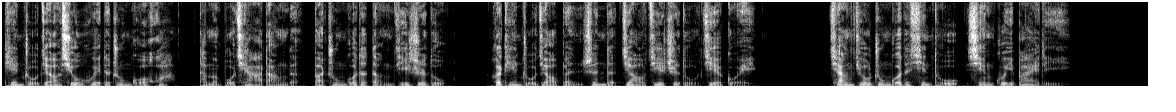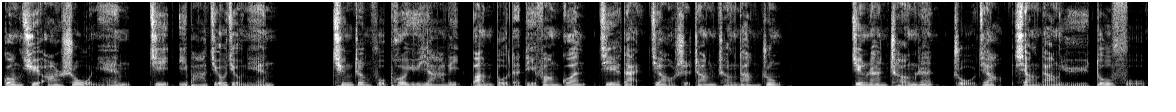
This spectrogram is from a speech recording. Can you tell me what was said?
天主教修会的中国化，他们不恰当地把中国的等级制度和天主教本身的教阶制度接轨，强求中国的信徒行跪拜礼。光绪二十五年，即一八九九年，清政府迫于压力颁布的地方官接待教士章程当中。竟然承认主教相当于督府，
